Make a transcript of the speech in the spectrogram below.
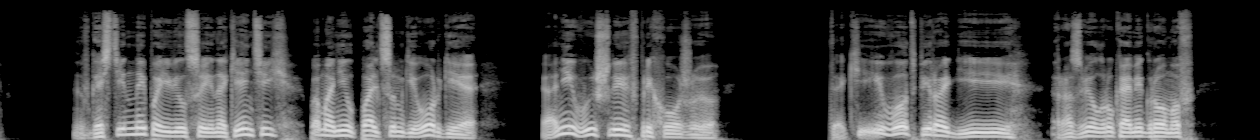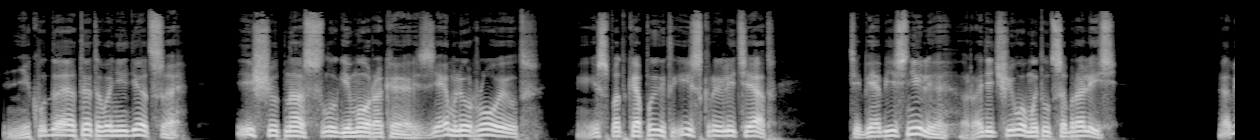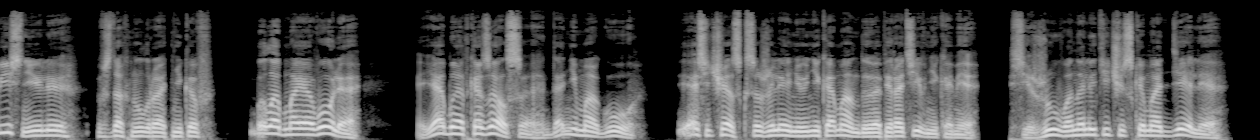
В гостиной появился Иннокентий, поманил пальцем Георгия. Они вышли в прихожую. «Такие вот пироги!» — развел руками Громов. «Никуда от этого не деться. Ищут нас слуги Морока, землю роют, из-под копыт искры летят. Тебе объяснили, ради чего мы тут собрались?» «Объяснили», — вздохнул Ратников. «Была бы моя воля. Я бы отказался, да не могу. Я сейчас, к сожалению, не командую оперативниками. Сижу в аналитическом отделе,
